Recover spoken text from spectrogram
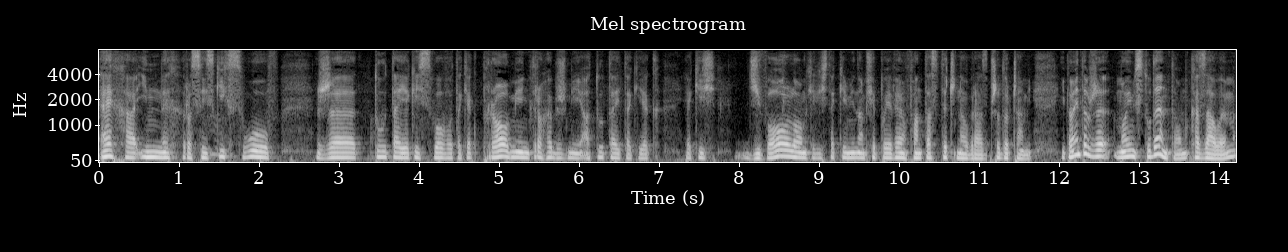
echa innych rosyjskich słów, że tutaj jakieś słowo tak jak promień trochę brzmi, a tutaj tak jak jakiś dziwoląg, jakieś takie nam się pojawiają fantastyczne obrazy przed oczami. I pamiętam, że moim studentom kazałem,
